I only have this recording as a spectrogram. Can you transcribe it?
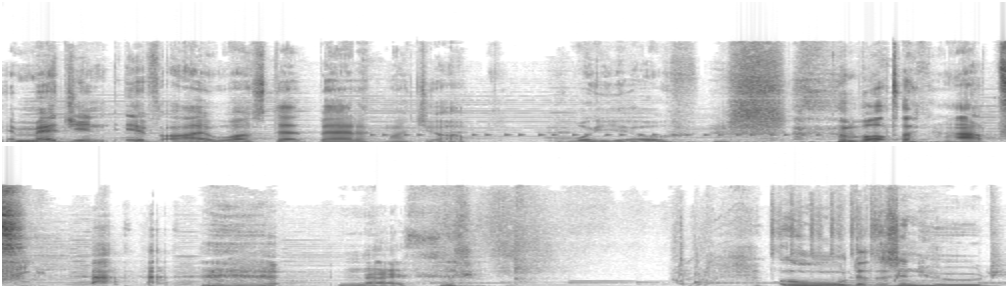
Imagine if I was that bad at my job. Wojo. Wat een haat. nice. Oeh, dat is een hoed.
